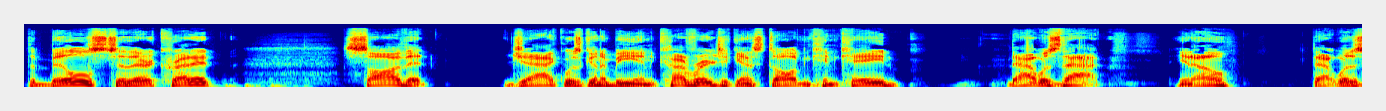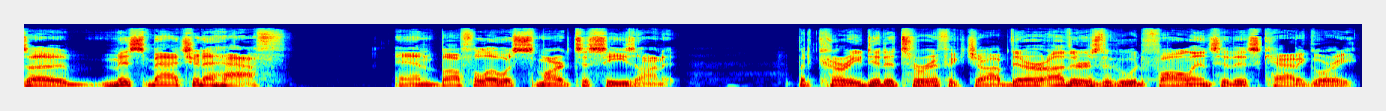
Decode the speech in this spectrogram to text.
The Bills, to their credit, saw that Jack was going to be in coverage against Dalton Kincaid. That was that. You know, that was a mismatch and a half. And Buffalo was smart to seize on it. But Curry did a terrific job. There are others who would fall into this category.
